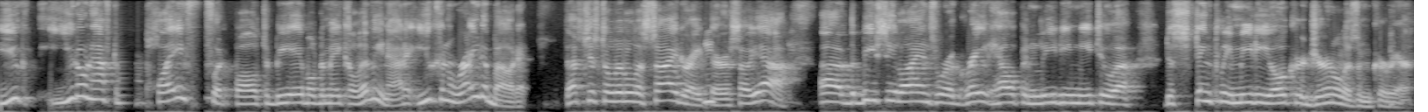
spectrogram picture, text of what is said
you you don't have to play football to be able to make a living at it. You can write about it. That's just a little aside right there. So yeah, uh, the BC Lions were a great help in leading me to a distinctly mediocre journalism career.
